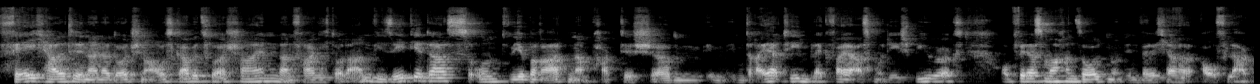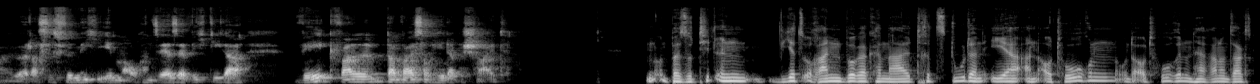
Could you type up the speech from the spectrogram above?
fähig halte, in einer deutschen Ausgabe zu erscheinen, dann frage ich dort an, wie seht ihr das? Und wir beraten dann praktisch ähm, im, im Dreierteam Blackfire, Asmodee, Spielworks, ob wir das machen sollten und in welcher Auflagenhöhe. Das ist für mich eben auch ein sehr, sehr wichtiger Weg, weil dann weiß auch jeder Bescheid. Und bei so Titeln wie jetzt Oranienburger Kanal trittst du dann eher an Autoren und Autorinnen heran und sagst,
